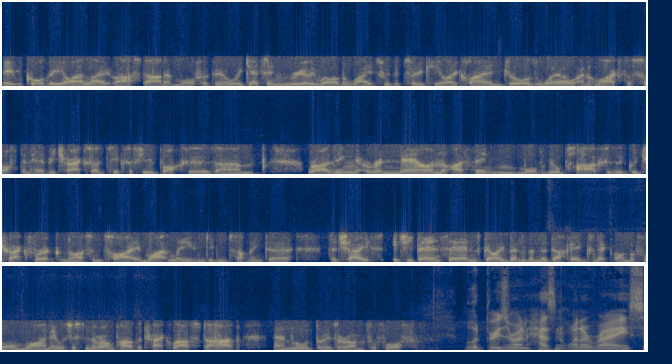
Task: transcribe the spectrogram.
it caught the eye late last start at Morphettville. It gets in really well at the weights with the two kilo claim, draws well, and it likes the soft and heavy track, so it ticks a few boxes. Um, Rising Renown, I think Morphettville Parks is a good track for it, nice and tight. It might lead and give him something to, to chase. Itchy Bandsam's going better than the Duck Eggs neck on the form line. It was just in the wrong part of the track last start, and Lord Boozer on for fourth. Lord Bruiseron hasn't won a race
